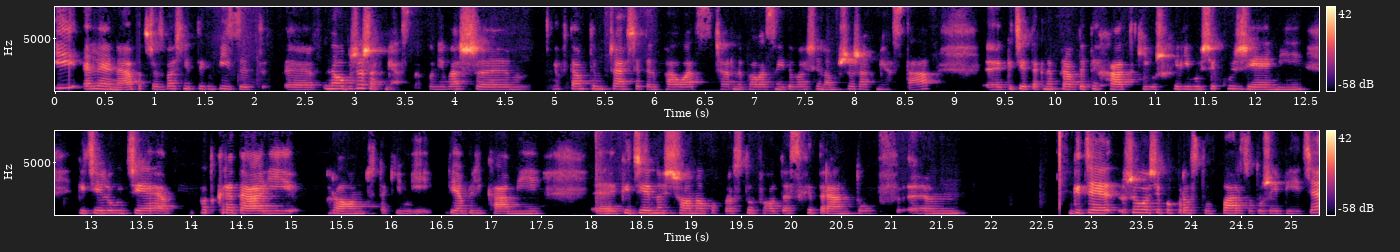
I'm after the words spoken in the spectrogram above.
I Elena podczas właśnie tych wizyt e, na obrzeżach miasta, ponieważ em, w tamtym czasie ten pałac, Czarny Pałac znajdował się na obrzeżach miasta, e, gdzie tak naprawdę te chatki już chyliły się ku ziemi, gdzie ludzie podkradali prąd takimi diablikami, e, gdzie nosiono po prostu wodę z hydrantów, gdzie żyło się po prostu w bardzo dużej biedzie.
